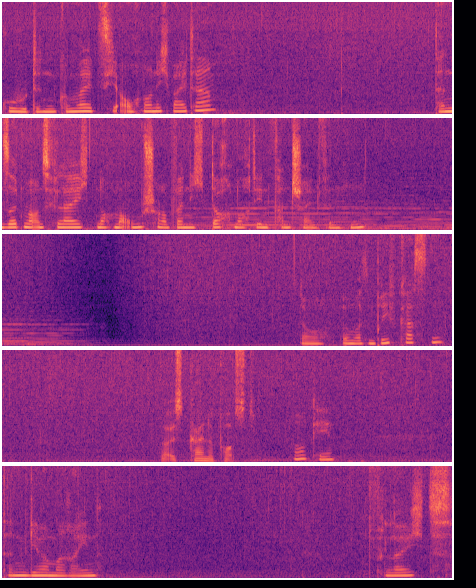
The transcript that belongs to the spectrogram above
Gut, dann kommen wir jetzt hier auch noch nicht weiter. Dann sollten wir uns vielleicht nochmal umschauen, ob wir nicht doch noch den Pfandschein finden. So, irgendwas im Briefkasten? Da ist keine Post. Okay. Dann gehen wir mal rein. Vielleicht.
